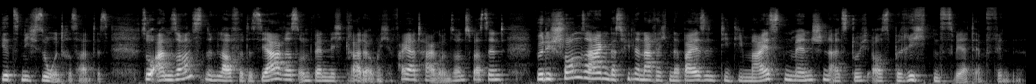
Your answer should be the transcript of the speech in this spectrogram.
jetzt nicht so interessant ist. So ansonsten im Laufe des Jahres und wenn nicht gerade irgendwelche Feiertage und sonst was sind, würde ich schon sagen, dass viele Nachrichten dabei sind, die die meisten Menschen als durchaus berichtenswert empfinden.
